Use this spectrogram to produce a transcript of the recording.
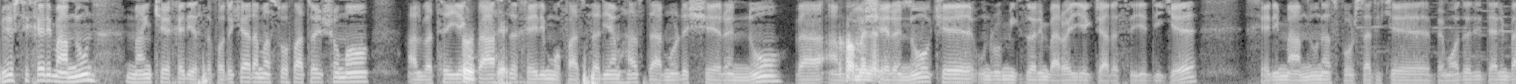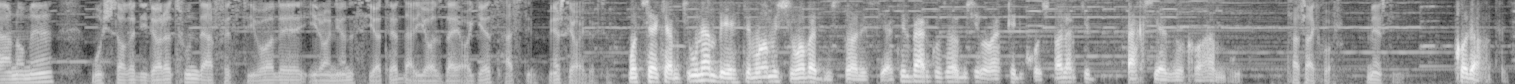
مرسی خیلی ممنون. من که خیلی استفاده کردم از صحبت های شما. البته یک بحث خیلی مفصلی هم هست در مورد شعر نو و انواع شعر نو که اون رو می‌گذاریم برای یک جلسه دیگه. خیلی ممنون از فرصتی که به ما دادید در این برنامه. مشتاق دیدارتون در فستیوال ایرانیان سیاتل در 11 آگست هستیم. مرسی آقای دکتر. متشکرم. که اونم به احتمام شما و دوستان سیاتل برگزار میشه و من خیلی خوشحالم که بخشی از اون خواهم بود. تشکر. مرسی. خدا حافظ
